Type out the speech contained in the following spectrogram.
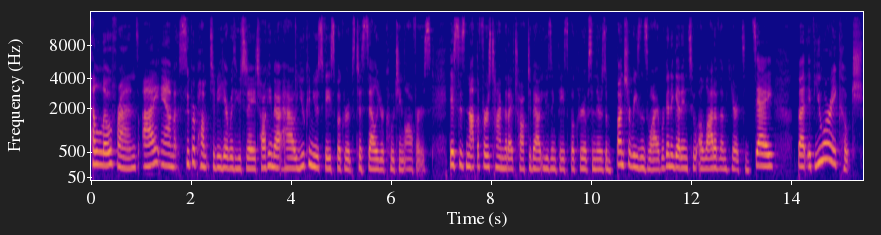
Hello, friends. I am super pumped to be here with you today talking about how you can use Facebook groups to sell your coaching offers. This is not the first time that I've talked about using Facebook groups, and there's a bunch of reasons why. We're going to get into a lot of them here today. But if you are a coach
